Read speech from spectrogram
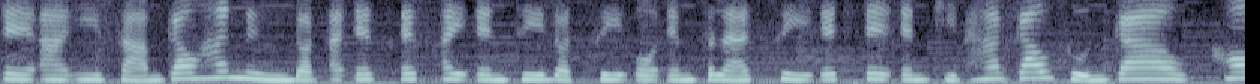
3951 dot ssing dot com slash chan 5909 ข้อ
